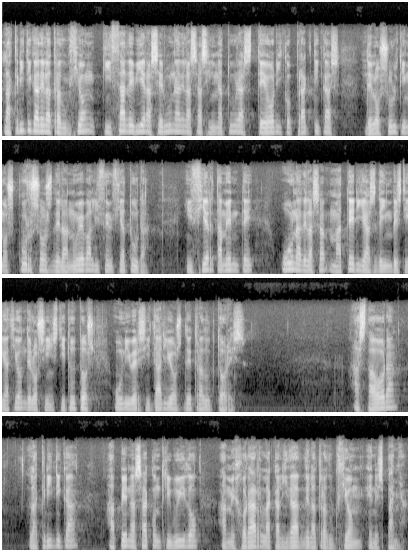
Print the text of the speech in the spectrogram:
La crítica de la traducción quizá debiera ser una de las asignaturas teórico-prácticas de los últimos cursos de la nueva licenciatura y ciertamente una de las materias de investigación de los institutos universitarios de traductores. Hasta ahora, la crítica apenas ha contribuido a mejorar la calidad de la traducción en España.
